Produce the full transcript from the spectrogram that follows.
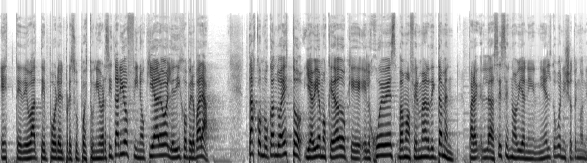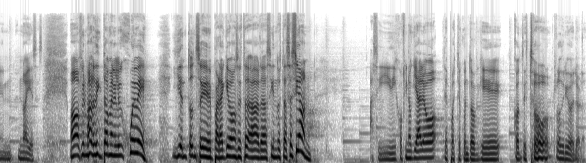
este debate por el presupuesto universitario. Finocchiaro le dijo, pero pará, estás convocando a esto y habíamos quedado que el jueves vamos a firmar dictamen. Para las heces no había ni, ni él tuvo ni yo tengo ni no hay heces. Vamos a firmar dictamen el jueves y entonces ¿para qué vamos a estar haciendo esta sesión? Así dijo Fino después te cuento que contestó Rodrigo de Loro.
